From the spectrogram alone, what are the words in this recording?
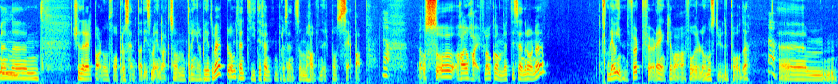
men um, generelt bare noen få prosent av de som er innlagt som trenger å bli intubert, og omtrent 10-15% som havner på CPAP. Ja. Og så har jo Highflow kommet de senere årene. Ble jo innført før det egentlig var forelå noen studier på det. Ja. Um,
